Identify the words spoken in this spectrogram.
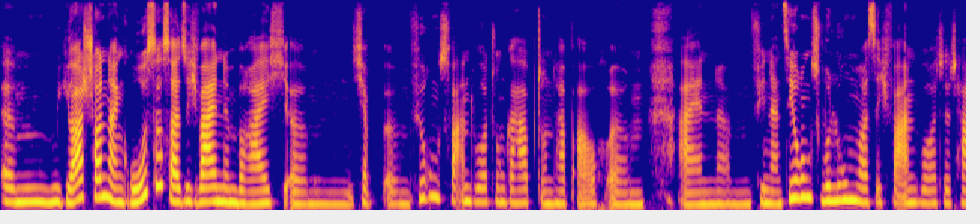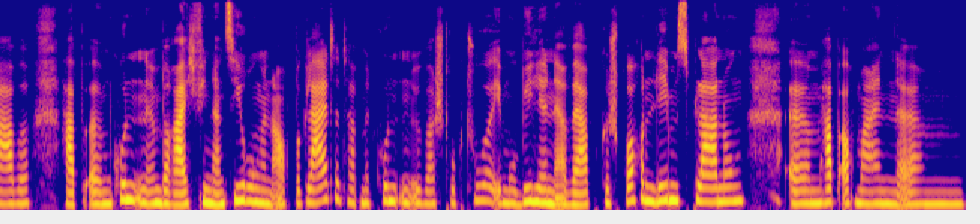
Ähm, ja, schon ein großes. Also ich war in dem Bereich, ähm, ich habe ähm, Führungsverantwortung gehabt und habe auch ähm, ein ähm, Finanzierungsvolumen, was ich verantwortet habe, habe ähm, Kunden im Bereich Finanzierungen auch begleitet, habe mit Kunden über Struktur, Immobilienerwerb gesprochen, Lebensplanung, habe auch mein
